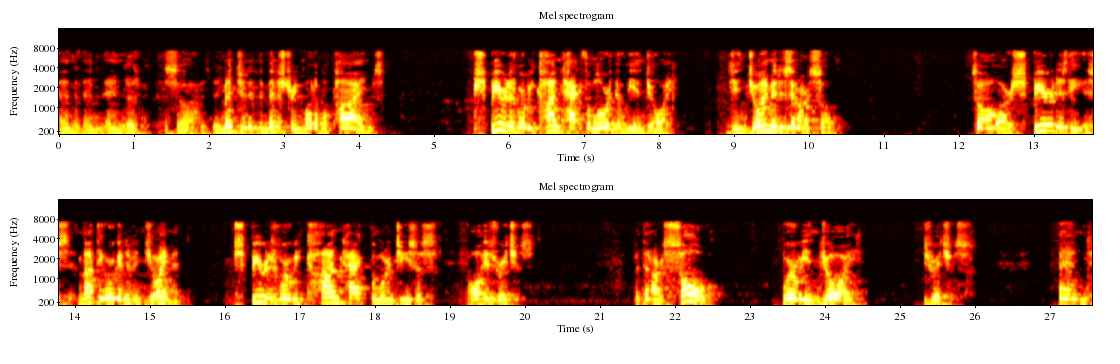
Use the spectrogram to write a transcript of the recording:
and, and, and as uh, has been mentioned in the ministry multiple times, our spirit is where we contact the Lord that we enjoy. The enjoyment is in our soul. So our spirit is the is not the organ of enjoyment. Spirit is where we contact the Lord Jesus, all his riches. But then our soul, where we enjoy his riches. And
